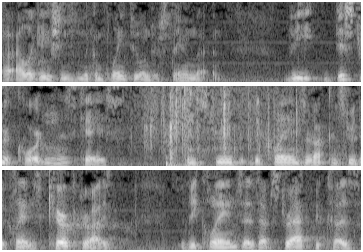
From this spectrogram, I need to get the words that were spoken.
uh, allegations in the complaint to understand that. The district court in this case construed the claims, or not construed the claims, characterized the claims as abstract because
